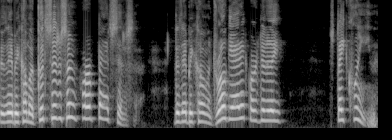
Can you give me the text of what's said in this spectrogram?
Did they become a good citizen or a bad citizen? Did they become a drug addict or did they stay clean?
